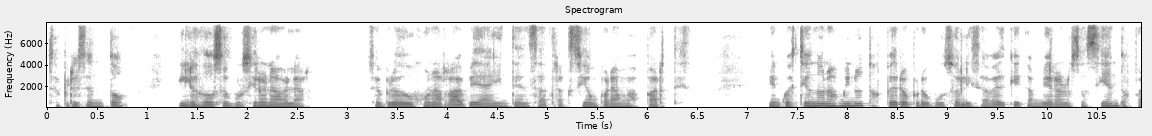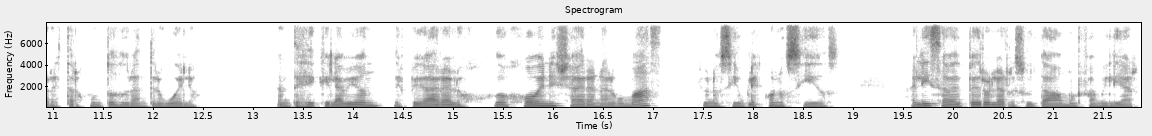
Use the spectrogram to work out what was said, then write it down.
Se presentó y los dos se pusieron a hablar. Se produjo una rápida e intensa atracción por ambas partes. En cuestión de unos minutos, Pedro propuso a Elizabeth que cambiaran los asientos para estar juntos durante el vuelo. Antes de que el avión despegara, los dos jóvenes ya eran algo más que unos simples conocidos. A Elizabeth Pedro le resultaba muy familiar.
